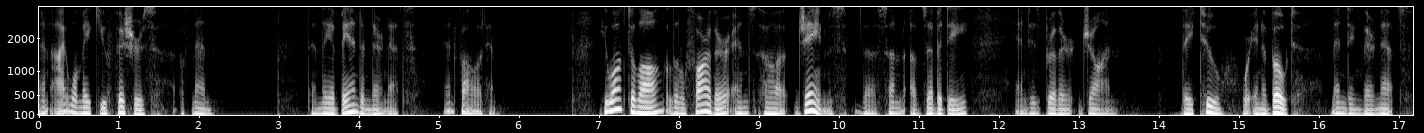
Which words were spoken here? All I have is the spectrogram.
and I will make you fishers of men. Then they abandoned their nets and followed him. He walked along a little farther and saw James, the son of Zebedee, and his brother John. They too were in a boat, mending their nets.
